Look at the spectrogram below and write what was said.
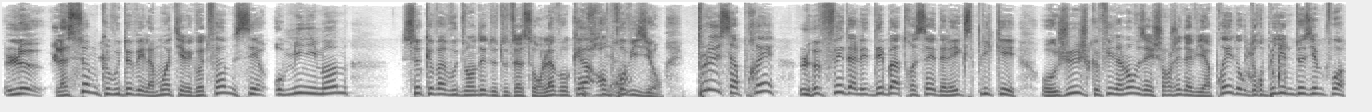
le, la somme que vous devez, la moitié avec votre femme, c'est au minimum ce que va vous demander de toute façon l'avocat en provision. Plus après, le fait d'aller débattre ça et d'aller expliquer au juge que finalement vous avez changé d'avis après, donc de repayer une deuxième fois.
